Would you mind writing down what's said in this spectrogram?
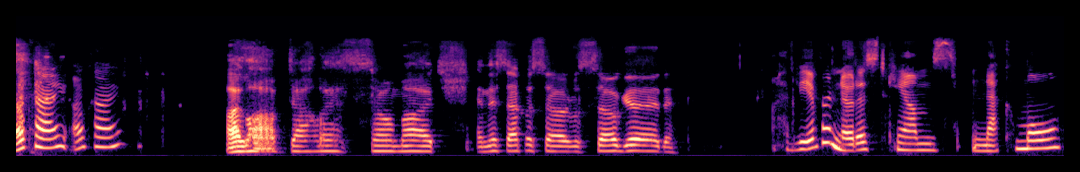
Okay. Okay. I love Dallas so much, and this episode was so good. Have you ever noticed Cam's neck mole?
